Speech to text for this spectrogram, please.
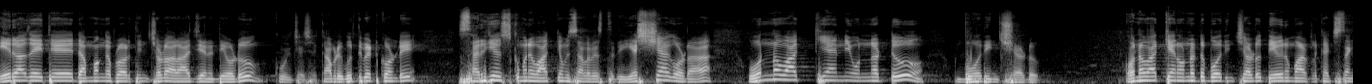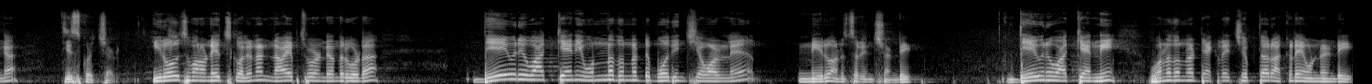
ఏ రాజు అయితే డమ్మంగా ప్రవర్తించాడో ఆ రాజ్యాన్ని దేవుడు కూల్చేశాడు. కాబట్టి గుర్తుపెట్టుకోండి సరి చేసుకోమని వాక్యం సెలవిస్తుంది. యష్యా కూడా ఉన్న వాక్యాన్ని ఉన్నట్టు బోధించాడు. ఉన్న వాక్యాన్ని ఉన్నట్టు బోధించాడు. దేవుని మాటలు ఖచ్చితంగా తీసుకొచ్చాడు. ఈరోజు మనం నేర్చుకోవాలి. నా వైపు చూడండి అందరూ కూడా. దేవుని వాక్యాన్ని ఉన్నది ఉన్నట్టు బోధించే వాళ్ళనే మీరు అనుసరించండి. దేవుని వాక్యాన్ని ఉన్నది ఉన్నట్టు ఎక్కడైతే చెప్తారో అక్కడే ఉండండి.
